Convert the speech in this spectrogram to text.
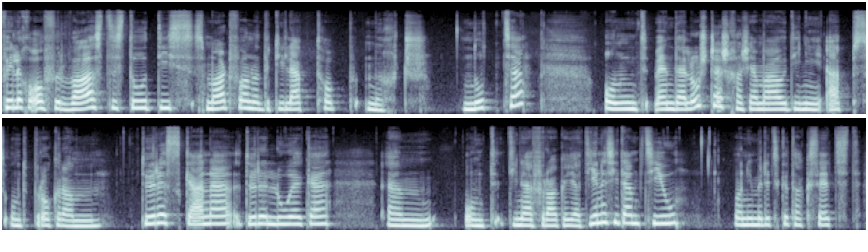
vielleicht auch für was dass du dein Smartphone oder dein Laptop möchtest nutzen. Und wenn du Lust hast, kannst du ja mal deine Apps und Programme durchscannen, durchschauen ähm, und dann fragen, ja, dienen sie dem Ziel, das ich mir jetzt gerade gesetzt habe.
